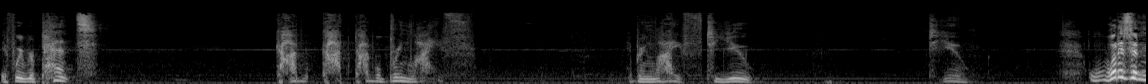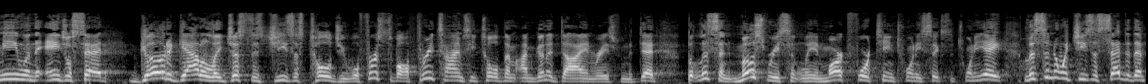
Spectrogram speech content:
If we repent, God, God, God will bring life. He'll bring life to you. To you. What does it mean when the angel said, Go to Galilee just as Jesus told you? Well, first of all, three times he told them, I'm going to die and raise from the dead. But listen, most recently in Mark 14, 26 to 28, listen to what Jesus said to them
